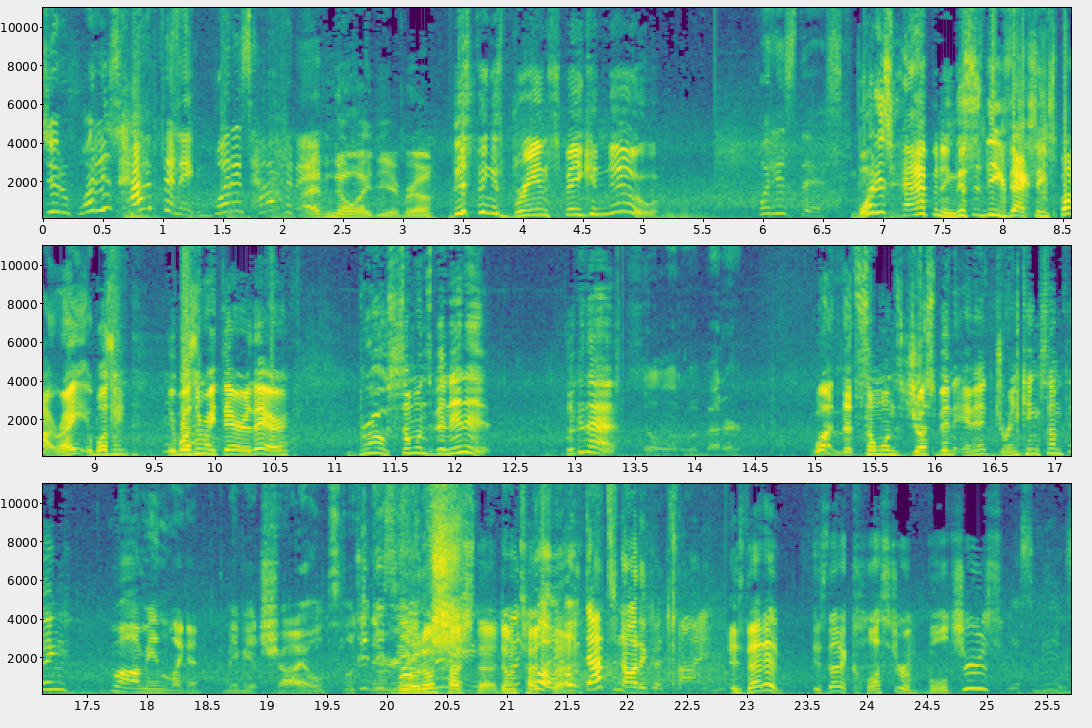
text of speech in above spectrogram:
Dude, what is happening? What is happening? I have no idea, bro. This thing is brand spanking new. What is this? What is happening? This is the exact same spot, right? It wasn't. It wasn't right there or there. Bro, someone's been in it. Look at that. Feel a little bit better. What? That someone's just been in it drinking something? Well, I mean, like a maybe a child. Look, Dude, there Bro, don't touch that. Don't Like, touch whoa, that. Oh, that's not a good sign. Is that a is that a cluster of vultures? Yes, it is.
